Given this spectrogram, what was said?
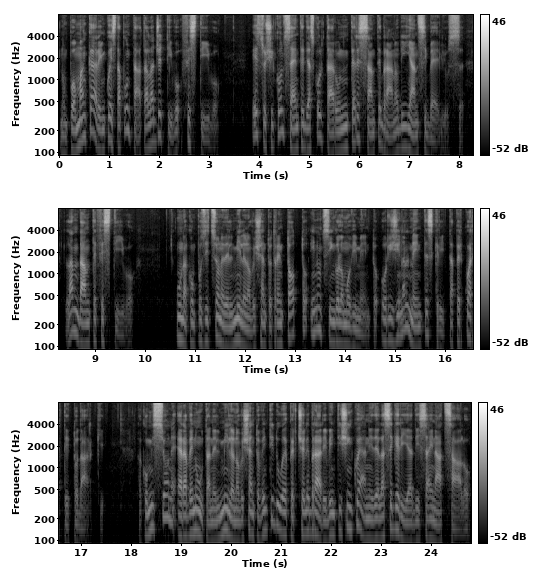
Non può mancare in questa puntata l'aggettivo festivo. Esso ci consente di ascoltare un interessante brano di Jan Sibelius, L'andante festivo, una composizione del 1938 in un singolo movimento, originalmente scritta per quartetto d'archi. La commissione era venuta nel 1922 per celebrare i 25 anni della segheria di Sainat Salo.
